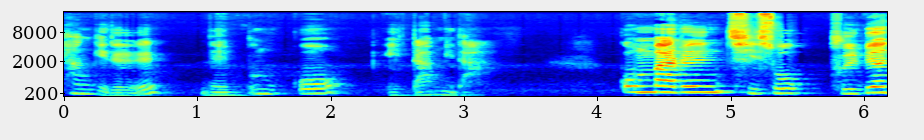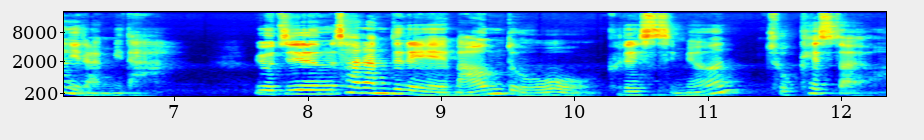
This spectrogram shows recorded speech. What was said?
향기를 내뿜고 있답니다. 꽃말은 지속 불변이랍니다. 요즘 사람들의 마음도 그랬으면 좋겠어요.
